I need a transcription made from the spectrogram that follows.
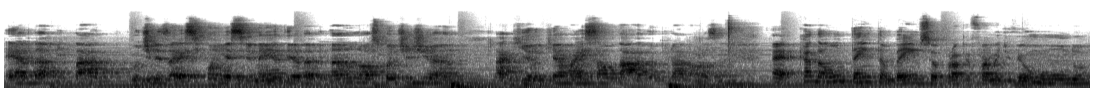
é adaptar, utilizar esse conhecimento e adaptar no nosso cotidiano aquilo que é mais saudável para nós, né? É, cada um tem também a sua própria forma de ver o mundo,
